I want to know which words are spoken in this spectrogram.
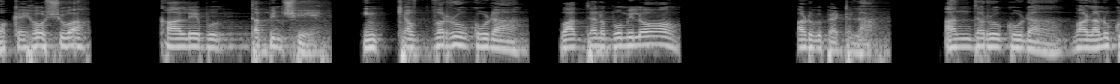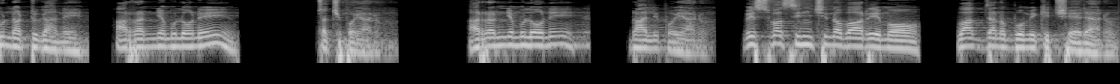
ఒక్క యహోశివ కాలేబు తప్పించి ఇంకెవ్వరూ కూడా వాగ్దాన భూమిలో అడుగు పెట్టలా. అందరూ కూడా వాళ్ళు అనుకున్నట్టుగానే అరణ్యములోనే చచ్చిపోయారు. అరణ్యములోనే రాలిపోయారు విశ్వసించిన వారేమో వాగ్దాన భూమికి చేరారు.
